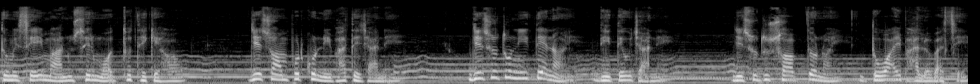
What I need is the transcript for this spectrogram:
তুমি সেই মানুষের মধ্য থেকে হও, যে সম্পর্ক নিভাতে জানে। যে শুধু নিতে নয়, দিতেও জানে। যে শুধু শব্দ নয়, দোয়ায় ভালোবাসে।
